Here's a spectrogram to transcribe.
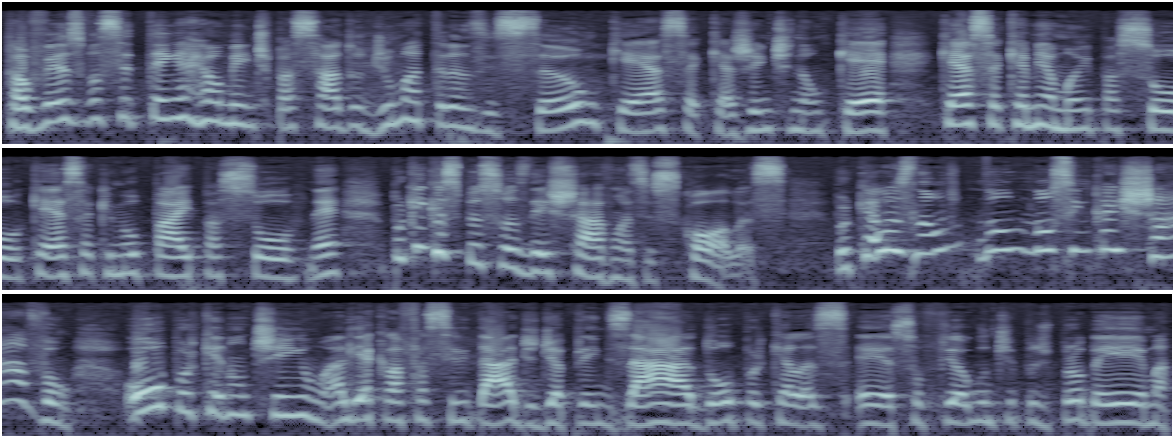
Talvez você tenha realmente passado de uma transição, que é essa que a gente não quer, que é essa que a minha mãe passou, que é essa que meu pai passou, né? Porque que, que as pessoas deixavam as escolas? Porque elas não, não, não se encaixavam, ou porque não tinham ali aquela facilidade de aprendizado, ou porque elas é, sofriam algum tipo de problema,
